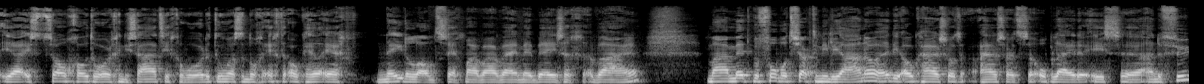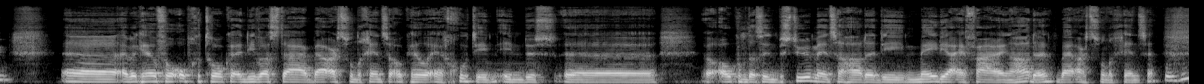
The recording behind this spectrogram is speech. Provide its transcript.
ja, is het zo'n grote organisatie geworden. Toen was het nog echt ook heel erg Nederland, zeg maar, waar wij mee bezig waren. Maar met bijvoorbeeld Jacques de Miliano, hè, die ook huisarts, is aan de VU. Uh, heb ik heel veel opgetrokken. En die was daar bij Arts zonder Grenzen ook heel erg goed in. in dus, uh, ook omdat we in het bestuur mensen hadden die media-ervaring hadden bij Arts zonder Grenzen. Mm -hmm.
